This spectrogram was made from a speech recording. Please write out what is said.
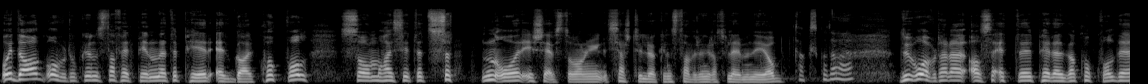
Og i dag overtok hun stafettpinnen etter Per Edgar Kokkvold, som har sittet 17 18 år i sjefsstolen. Kjersti Løken Stavrum, gratulerer med ny jobb. Takk skal du ha. Du overtar altså etter Per Edgar Kokkvold. Det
